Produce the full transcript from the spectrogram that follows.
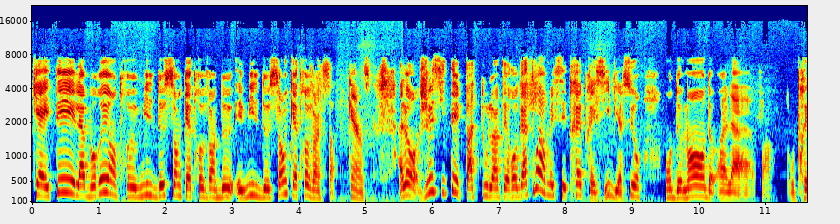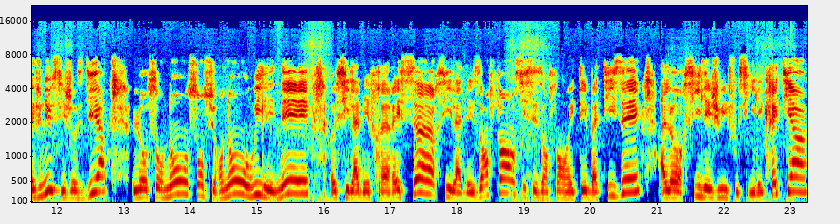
qui a été élaboré entre 1282 et 1295. Alors, je vais citer pas tout l'interrogatoire, mais c'est très précis. Bien sûr, on demande à la, au prévenu, si j'ose dire, son nom, son surnom, où il est né, euh, s'il a des frères et sœurs, s'il a des enfants, si ses enfants ont été baptisés, alors s'il est juif ou s'il est chrétien,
